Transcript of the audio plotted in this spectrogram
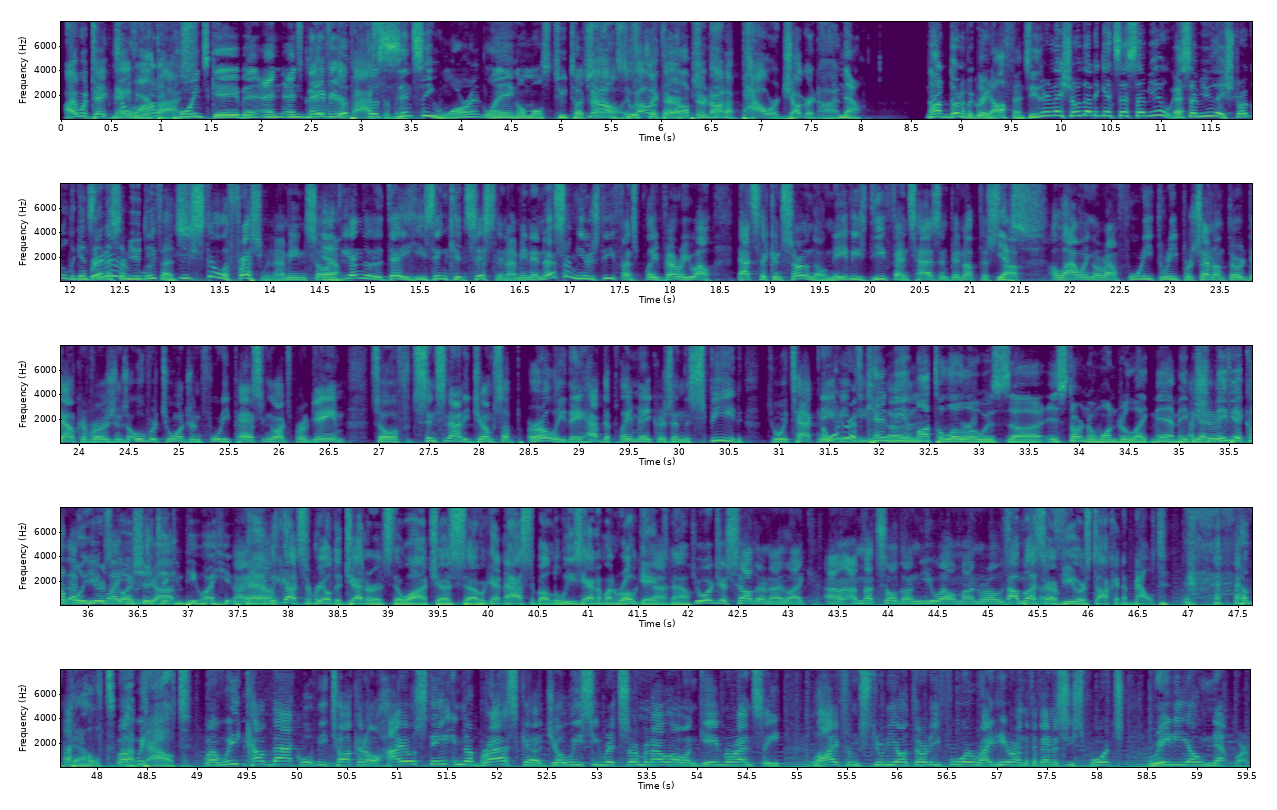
I would take Navy. It's a lot of points, Gabe, and and, and Navy or does, pass does for me. Cincy warrant laying almost two No, touchdowns it's to a like they're option? they're not game? a power juggernaut. no. Not don't have a great offense either, and they showed that against SMU. SMU they struggled against Ridder, that SMU defense. He's still a freshman. I mean, so Yeah. at the end of the day, he's inconsistent. I mean, and SMU's defense played very well. That's the concern, though. Navy's defense hasn't been up to snuff, Yes. allowing around 43% on third down conversions, over 240 passing yards per game. So if Cincinnati jumps up early, they have the playmakers and the speed to attack Navy. I wonder if de- Ken uh, Niumatalolo is uh, is starting to wonder, like, man, maybe I should've maybe a couple of years ago I should have taken BYU. I And know. we got some real degenerates to watch us. Uh, we're getting asked about Louisiana Monroe games Yeah, now. Georgia Southern, I like. I, I'm not sold on UL Monroe's. God bless our viewers talking the belt. a belt. When the we- belt. When we come back, we'll be talking Ohio State and Nebraska. Joe Lisi, Rich Cirminiello, and Gabe Morency live from Studio 34 right here on the Fantasy Sports Radio Network.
